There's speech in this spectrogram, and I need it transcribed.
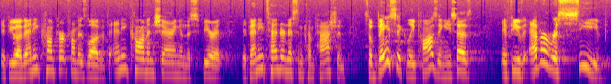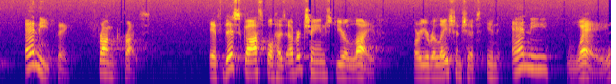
if you have any comfort from his love, if any common sharing in the Spirit, if any tenderness and compassion. So basically, pausing, he says, if you've ever received anything from Christ. If this gospel has ever changed your life or your relationships in any way,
